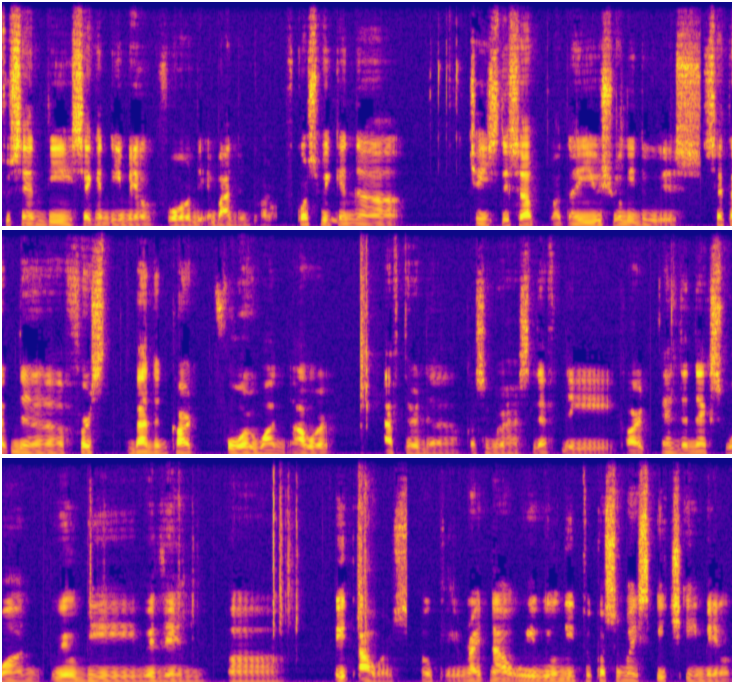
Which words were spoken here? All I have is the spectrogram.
to send the second email for the abandoned cart. Of course we can uh, change this up, what I usually do is set up the first abandoned cart for one hour after the customer has left the cart. And the next one will be within uh, 8 hours. Okay, right now we will need to customize each email.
